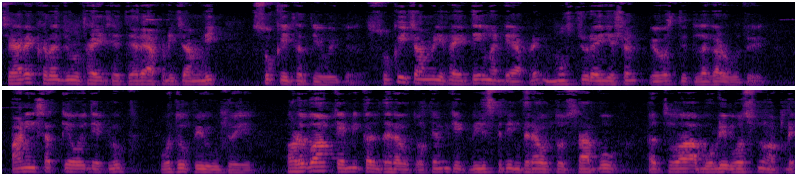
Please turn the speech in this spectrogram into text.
જ્યારે ખરજવું થાય છે, ત્યારે આપણી ચામડી સૂકી થતી હોય છે. સૂકી ચામડી થાય તે માટે આપણે મોઇશ્ચરાઇઝેશન વ્યવસ્થિત લગાડવું જોઈએ. પાણી શક્ય હોય તેટલું વધુ પીવું જોઈએ. હળવા કેમિકલ ધરાવતો કેમ કે ગ્લિસરીન ધરાવતો સાબુ અથવા બોડી વોશનો આપણે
